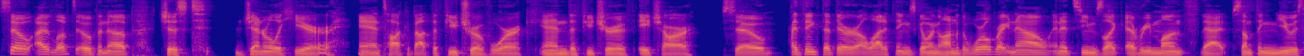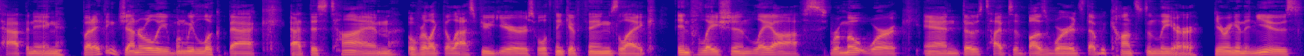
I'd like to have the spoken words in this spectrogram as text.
So I would love to open up just generally here and talk about the future of work and the future of HR. So I think that there are a lot of things going on in the world right now, and it seems like every month that something new is happening. But I think generally, when we look back at this time over like the last few years, we'll think of things like inflation, layoffs, remote work, and those types of buzzwords that we constantly are hearing in the news.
